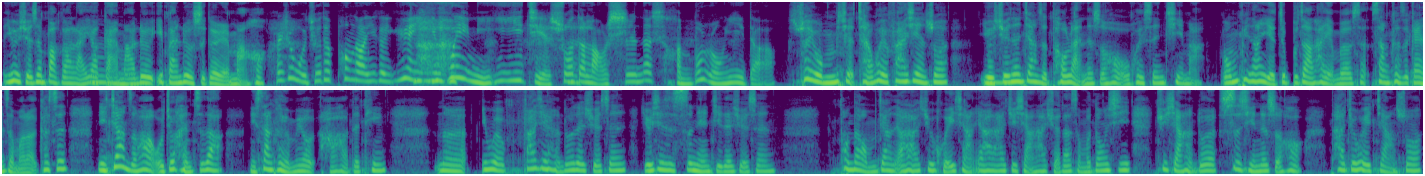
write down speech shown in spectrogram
因为学生报告来要改嘛，六一般六十个人嘛，哈。而且我觉得碰到一个愿意为你一一解说的老师，那是很不容易的。所以我们才才会发现说，有学生这样子偷懒的时候，我会生气嘛？我们平常也就不知道他有没有上上课是干什么了。可是你这样子的话，我就很知道你上课有没有好好的听。那因为发现很多的学生，尤其是四年级的学生，碰到我们这样子要他去回想，要他去想他学到什么东西，去想很多事情的时候，他就会讲说：“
